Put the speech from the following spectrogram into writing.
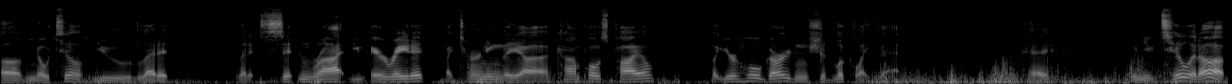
of no-till. You let it let it sit and rot. You aerate it by turning the uh, compost pile. But your whole garden should look like that. Okay? When you till it up,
